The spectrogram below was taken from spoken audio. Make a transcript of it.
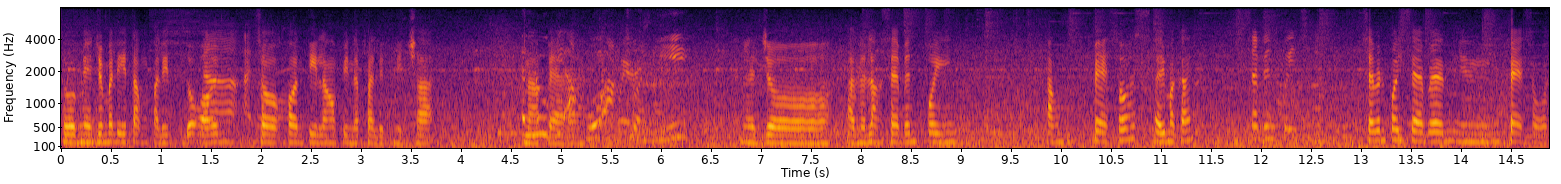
So, medyo maliit ang palit doon. Na, ano? So, konti lang ang pinapalit ni Cha na pera. ako actually. Medyo, ano lang, 7 point ang pesos ay magkano? 7.6. 7.7 in pesos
